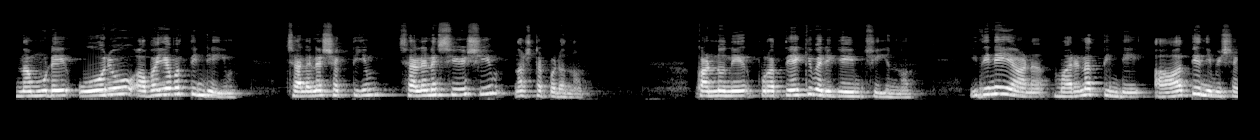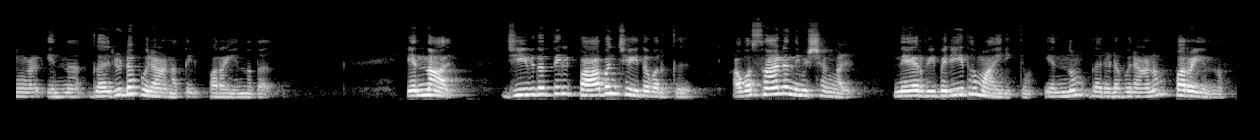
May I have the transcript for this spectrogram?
നമ്മുടെ ഓരോ അവയവത്തിന്റെയും ചലനശക്തിയും ചലനശേഷിയും നഷ്ടപ്പെടുന്നു. കണ്ണുനീർ പുറത്തേക്ക് വരികയും ചെയ്യുന്നു. ഇതിനെയാണ് മരണത്തിന്റെ ആദ്യ നിമിഷങ്ങൾ എന്ന് ഗരുഡ പുരാണത്തിൽ പറയുന്നത്. എന്നാൽ ജീവിതത്തിൽ പാപം ചെയ്തവർക്ക് അവസാന നിമിഷങ്ങൾ നേർവിപരീതമായിരിക്കും എന്നും ഗരുഡപുരാണം പറയുന്നു.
